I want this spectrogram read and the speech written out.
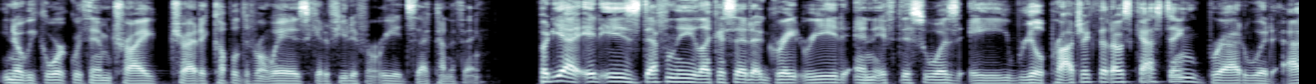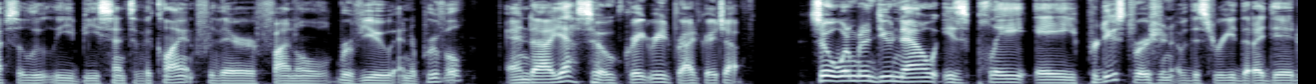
you know, we could work with him, try try it a couple different ways, get a few different reads, that kind of thing. But yeah, it is definitely, like I said, a great read. And if this was a real project that I was casting, Brad would absolutely be sent to the client for their final review and approval. And uh, yeah, so great read, Brad. Great job. So, what I'm going to do now is play a produced version of this read that I did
